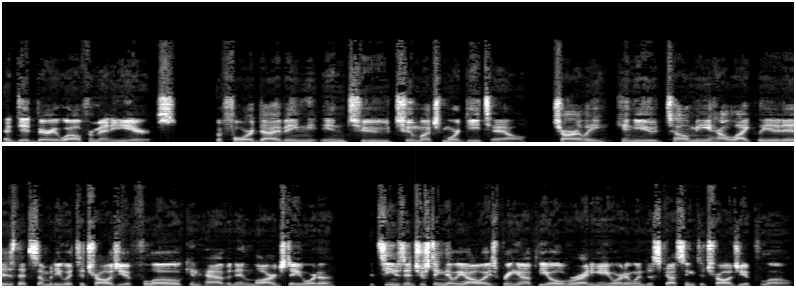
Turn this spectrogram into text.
and did very well for many years. Before diving into too much more detail, Charlie, can you tell me how likely it is that somebody with tetralogy of Fallot can have an enlarged aorta? It seems interesting that we always bring up the overriding aorta when discussing tetralogy of Fallot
